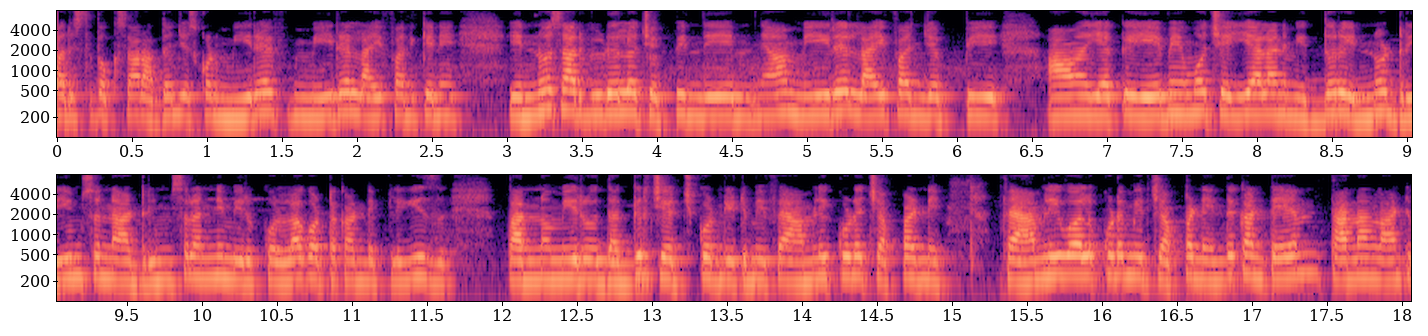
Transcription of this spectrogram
భరిస్తుందో ఒకసారి అర్థం చేసుకోండి. మీరే మీరే లైఫ్ అనికని ఎన్నోసారి వీడియోలో చెప్పింది. మీరే లైఫ్ అని చెప్పి ఆమె ఏమేమో చెయ్యాలని మీ ఇద్దరు ఎన్నో డ్రీమ్స్ ఉన్న ఆ డ్రీమ్స్లన్నీ మీరు కొల్లగొట్టకండి. ప్లీజ్ తను మీరు దగ్గర చేర్చుకోండి. ఇటు మీ ఫ్యామిలీకి కూడా చెప్పండి. ఫ్యామిలీ వాళ్ళు వాళ్ళకి కూడా మీరు చెప్పండి. ఎందుకంటే తన లాంటి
